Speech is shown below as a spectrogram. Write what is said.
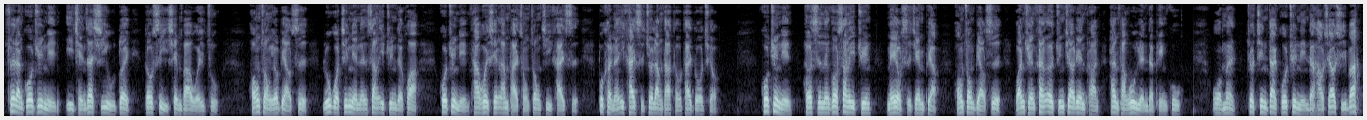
虽然郭俊麟以前在西武队都是以先发为主，洪总有表示，如果今年能上一军的话，郭俊麟他会先安排从中继开始，不可能一开始就让他投太多球。郭俊麟。何时能够上一军？没有时间表。洪总表示，完全看二军教练团和防护员的评估。我们就静待郭俊霖的好消息吧。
